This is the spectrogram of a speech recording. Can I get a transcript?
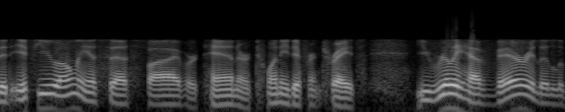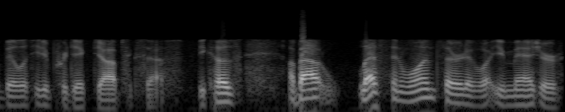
that if you only assess five or ten or twenty different traits, you really have very little ability to predict job success because about less than one third of what you measure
